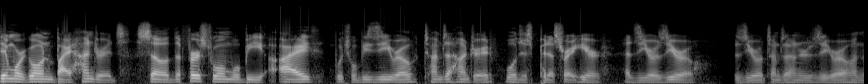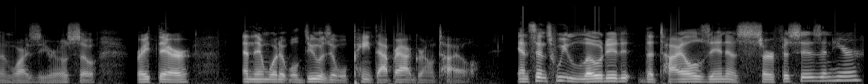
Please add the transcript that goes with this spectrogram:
then we're going by hundreds. So the first one will be i, which will be zero times 100. Will just put us right here at zero, zero. Zero times 100 is zero, and then y zero. So right there. And then what it will do is it will paint that background tile. And since we loaded the tiles in as surfaces in here,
